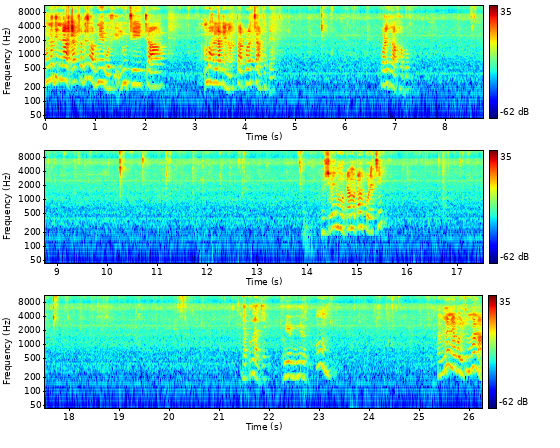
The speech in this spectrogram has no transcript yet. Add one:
অন্যদিন না একসাথে সব নিয়ে বসি। লুচি চা ভালো লাগে না তারপর আর চা খেতে। পরে চা খাব। লুচি বেশ মোটা মোটা করেছি। ব্যাপক লাগছে। হুম। আমি তো নেব তুমি না।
